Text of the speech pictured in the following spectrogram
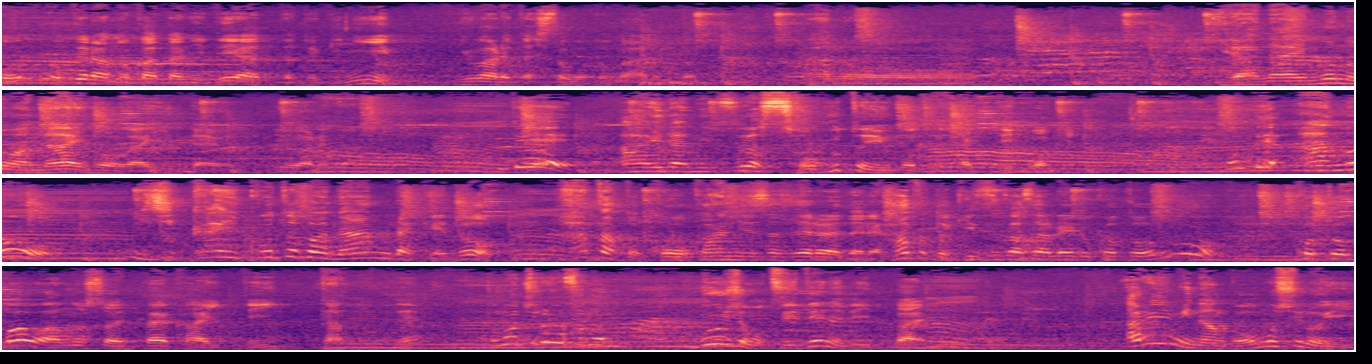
おお寺の方に出会った時に言われた一言があると「あのーいらないものはない方がいいんだよ」って言われた。ので相田光雄はそぐということに入っていくわけほんであの短い言葉なんだけど肌とこう感じさせられたり肌と気づかされることの言葉をあの人はいっぱい書いていったのね。もちろんその文章もついてんねんでいっぱい、ある意味なんか面白い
